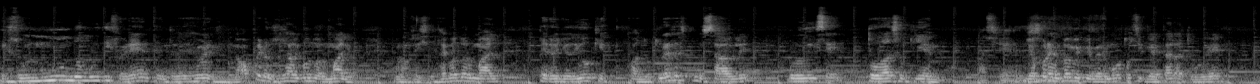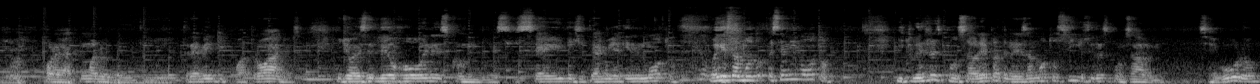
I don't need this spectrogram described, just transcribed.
es un mundo muy diferente. Entonces yo me digo, no, pero eso es algo normal. Yo, Bueno, sí, sí, es algo normal, pero yo digo que cuando tú eres responsable, uno dice todo a su tiempo. Así es. Yo, por ejemplo, mi primer motocicleta la tuve por allá como a los 23, 24 años. Y yo a veces leo jóvenes con 16, 17 años ya tienen moto. Oye, esa moto, esa es mi moto. Y tú eres responsable para tener esa moto, sí, yo soy responsable. Seguro.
